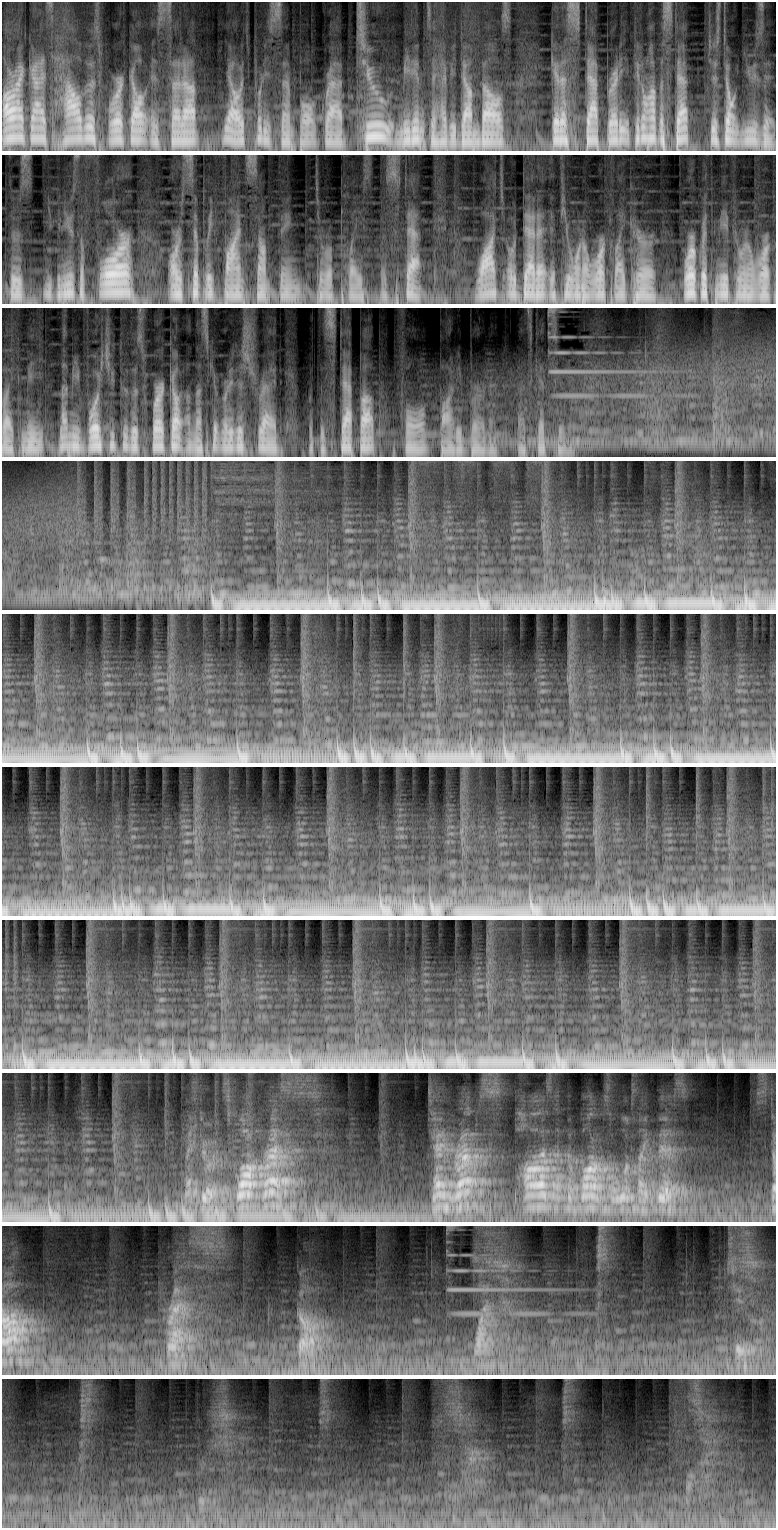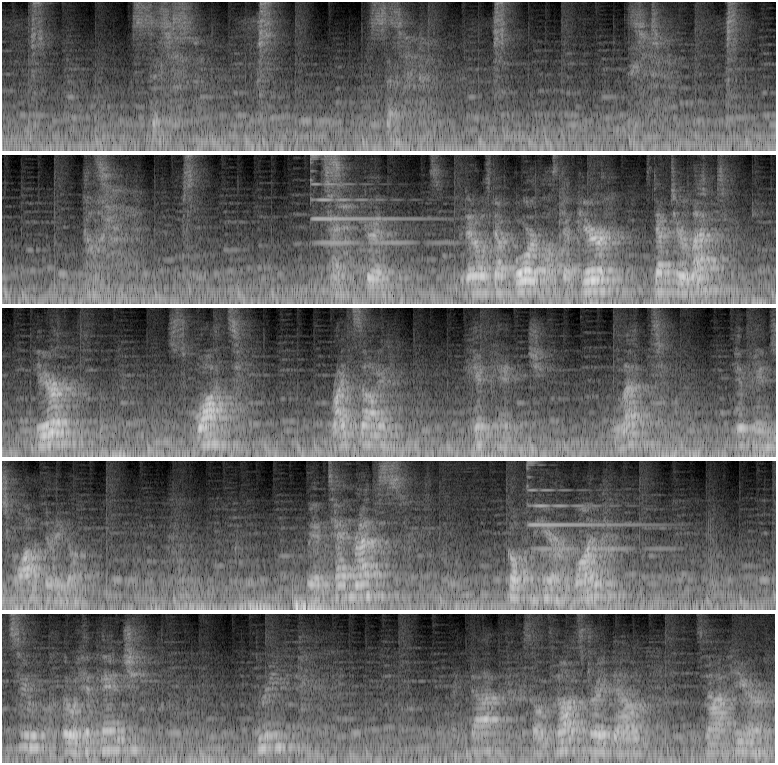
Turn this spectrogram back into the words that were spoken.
All right, guys, how this workout is set up, yo, it's pretty simple. Grab two medium to heavy dumbbells, get a step ready. If you don't have a step, just don't use it. There's you can use the floor or simply find something to replace the step. Watch Odetta if you want to work like her. Work with me if you want to work like me. Let me voice you through this workout and let's get ready to shred with the step up full body burner. Let's get to it. Do it. Squat press. 10 reps. Pause at the bottom so it looks like this. Stop. Press. Go. One. Here. Step to your left. Here. Squat. Right side. Hip hinge. Left. Hip hinge squat. There you go. We have 10 reps. Go from here. One, two, little hip hinge. Three, like that. So it's not straight down. It's not here.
